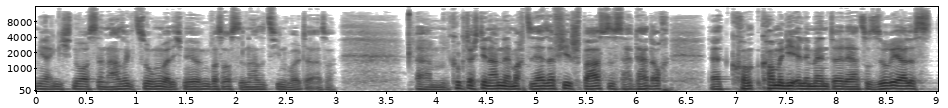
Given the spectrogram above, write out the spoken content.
mir eigentlich nur aus der Nase gezogen, weil ich mir irgendwas aus der Nase ziehen wollte. Also ähm, guckt euch den an. Der macht sehr, sehr viel Spaß. Das, der hat auch, der hat Com Comedy-Elemente. Der hat so surreales.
